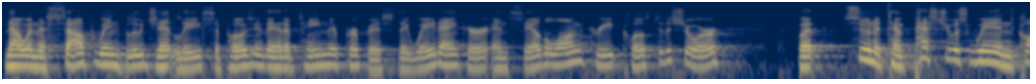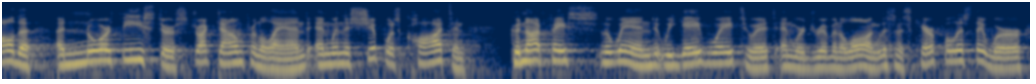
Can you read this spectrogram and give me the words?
Now, when the south wind blew gently, supposing they had obtained their purpose, they weighed anchor and sailed along Crete close to the shore. But soon a tempestuous wind called a, a northeaster struck down from the land, and when the ship was caught and could not face the wind, we gave way to it and were driven along. Listen, as careful as they were,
